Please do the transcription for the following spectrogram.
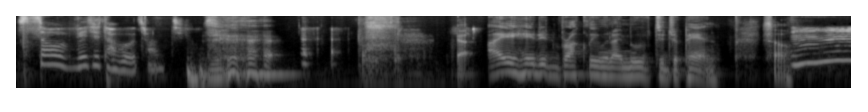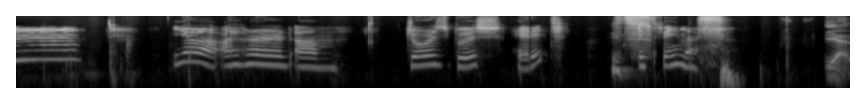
So vegetable じゃん。 yeah, I hated broccoli when I moved to Japan. So うーん。Yeah, I heard um, George Bush hit it. It's, It's famous. yeah,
